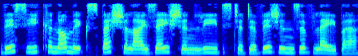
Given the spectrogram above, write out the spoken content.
This economic specialization leads to divisions of labor.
